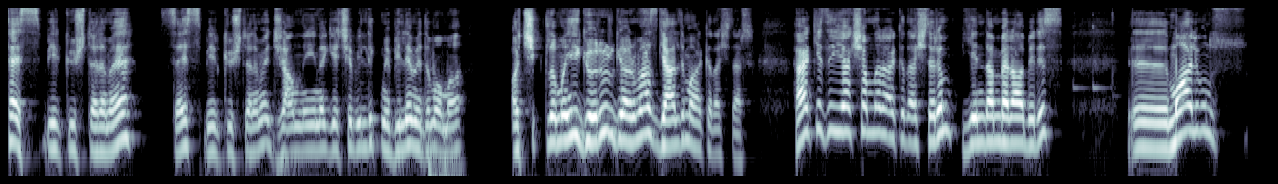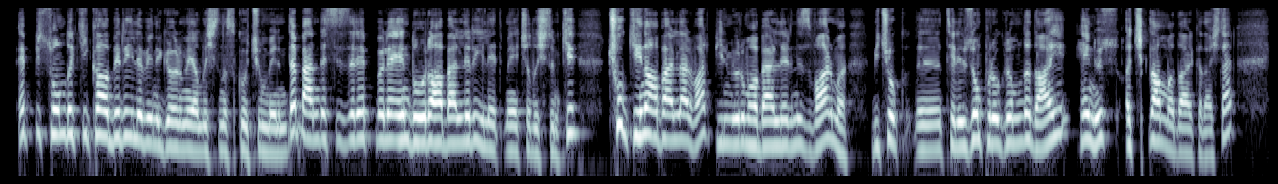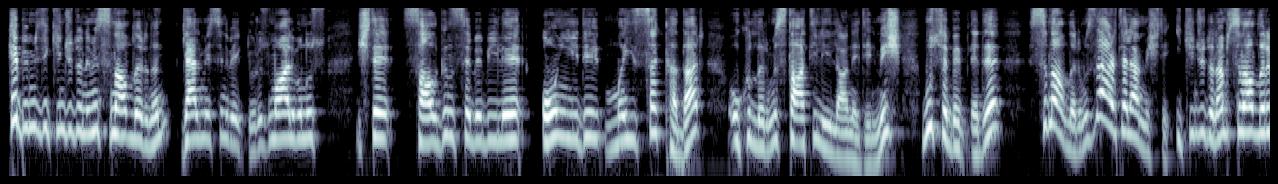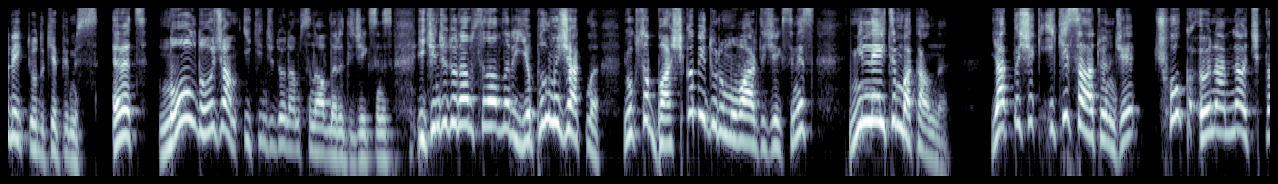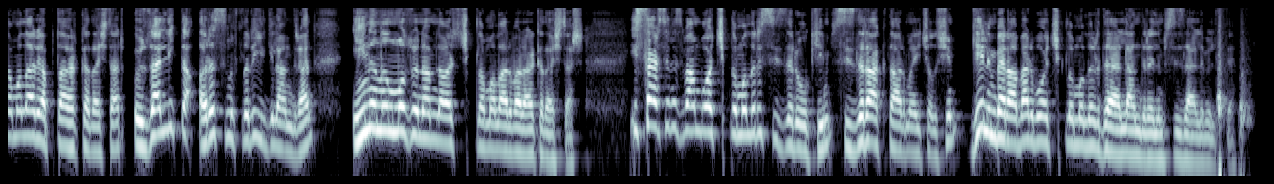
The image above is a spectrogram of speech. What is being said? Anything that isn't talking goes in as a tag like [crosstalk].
Ses bir güç deneme. Ses bir güç deneme. Canlı yayına geçebildik mi bilemedim ama açıklamayı görür görmez geldim arkadaşlar. Herkese iyi akşamlar arkadaşlarım. Yeniden beraberiz. Ee, malumunuz hep bir son dakika haberiyle beni görmeye alıştınız koçum benim de. Ben de sizlere hep böyle en doğru haberleri iletmeye çalıştım ki çok yeni haberler var. Bilmiyorum haberleriniz var mı? Birçok e, televizyon programında dahi henüz açıklanmadı arkadaşlar. Hepimiz ikinci dönemin sınavlarının gelmesini bekliyoruz. Malumunuz işte salgın sebebiyle 17 Mayıs'a kadar okullarımız tatil ilan edilmiş. Bu sebeple de sınavlarımız da ertelenmişti. İkinci dönem sınavları bekliyorduk hepimiz. Evet ne oldu hocam ikinci dönem sınavları diyeceksiniz. İkinci dönem sınavları yapılmayacak mı? Yoksa başka bir durum mu var diyeceksiniz. Milli Eğitim Bakanlığı Yaklaşık 2 saat önce çok önemli açıklamalar yaptı arkadaşlar. Özellikle ara sınıfları ilgilendiren inanılmaz önemli açıklamalar var arkadaşlar. İsterseniz ben bu açıklamaları sizlere okuyayım, sizlere aktarmaya çalışayım. Gelin beraber bu açıklamaları değerlendirelim sizlerle birlikte.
